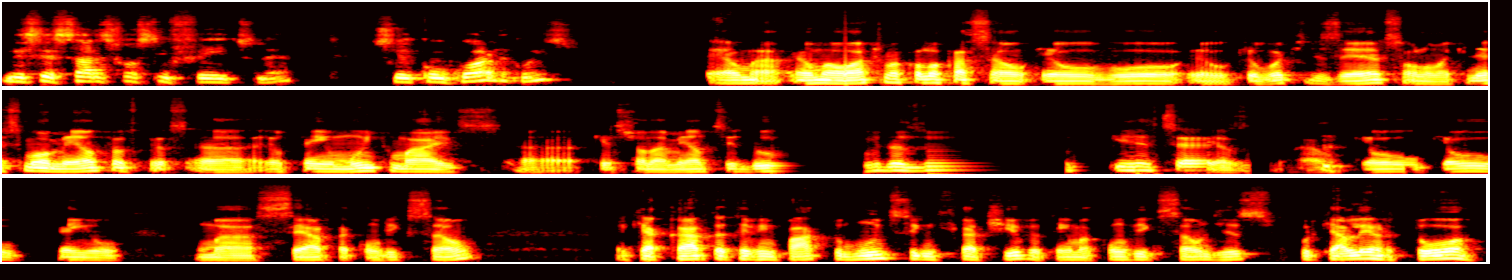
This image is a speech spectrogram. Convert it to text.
necessários fossem feitos, né? Você concorda com isso? É uma, é uma ótima colocação. Eu vou, eu, que eu vou te dizer, Solon, é que nesse momento uh, eu tenho muito mais uh, questionamentos e dúvidas do que certeza. Né? O que, eu, o que eu tenho uma certa convicção é que a carta teve impacto muito significativo, eu tenho uma convicção disso, porque alertou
